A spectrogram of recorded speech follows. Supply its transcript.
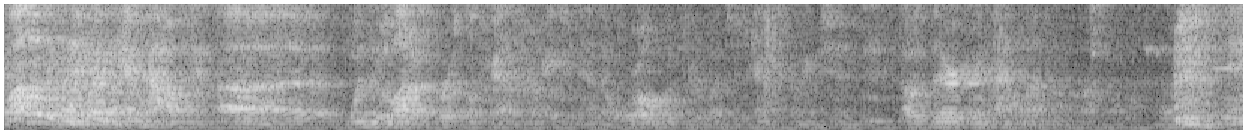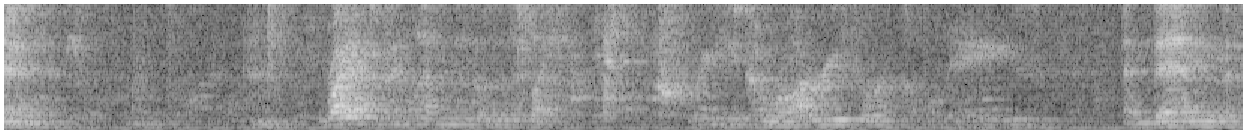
while I was in the webcam house, uh, went through a lot of personal transformation, and the world went through a bunch of transformation. I was there during 9/11, and right after 9/11, there was this like crazy camaraderie for a couple days, and then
